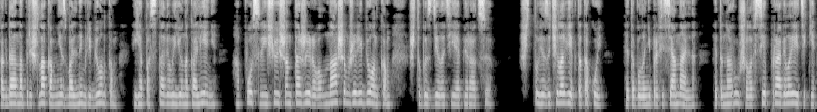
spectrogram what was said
Когда она пришла ко мне с больным ребенком, я поставил ее на колени, а после еще и шантажировал нашим же ребенком, чтобы сделать ей операцию. Что я за человек-то такой? Это было непрофессионально, это нарушило все правила этики,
